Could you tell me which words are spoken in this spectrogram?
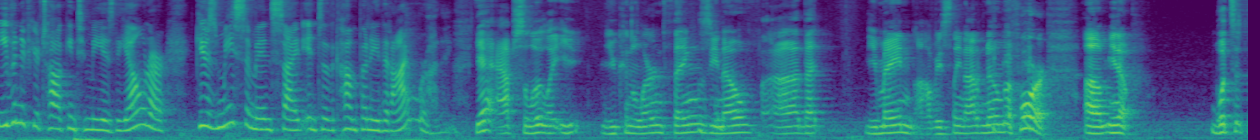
even if you're talking to me as the owner gives me some insight into the company that i'm running. Yeah absolutely. You, you can learn things you know uh, that you may obviously not have known before. Um, you know what's it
